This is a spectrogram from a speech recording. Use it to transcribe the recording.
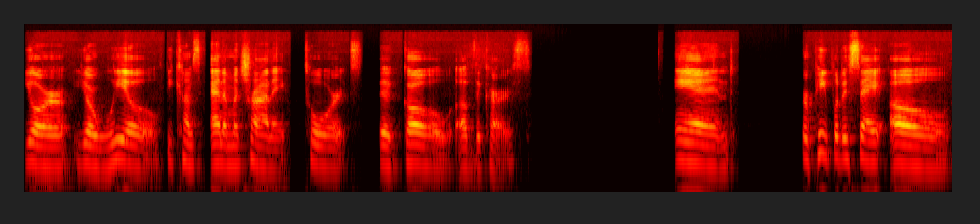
your your will becomes animatronic towards the goal of the curse. And for people to say, "Oh,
